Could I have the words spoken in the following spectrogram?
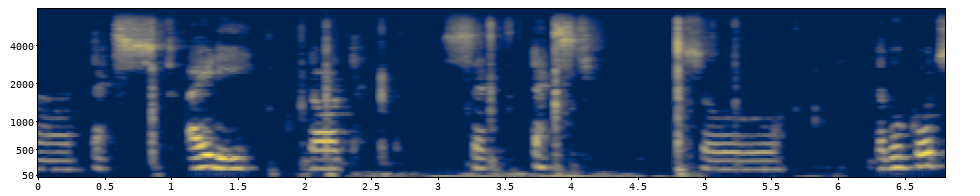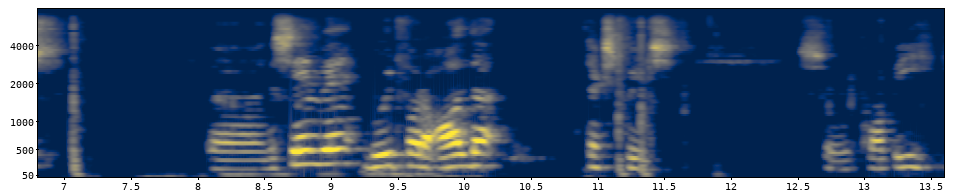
Uh, text id dot set text. So double quotes. Uh, the same way do it for all the text fields. So copy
